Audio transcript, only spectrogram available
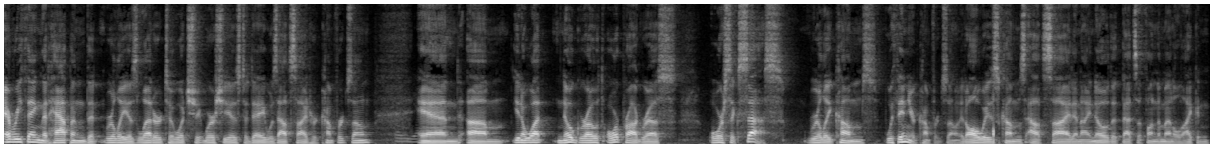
everything that happened that really has led her to what she where she is today was outside her comfort zone. And um, you know what? No growth or progress or success really comes within your comfort zone. It always comes outside. And I know that that's a fundamental. I can,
